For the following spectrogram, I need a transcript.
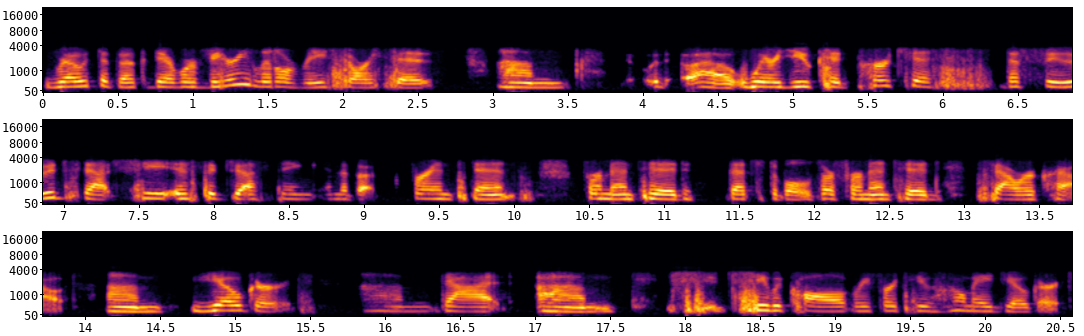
wrote the book, there were very little resources um, uh, where you could purchase the foods that she is suggesting in the book. For instance, fermented vegetables or fermented sauerkraut, um, yogurt um, that um, she, she would call refer to homemade yogurt.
